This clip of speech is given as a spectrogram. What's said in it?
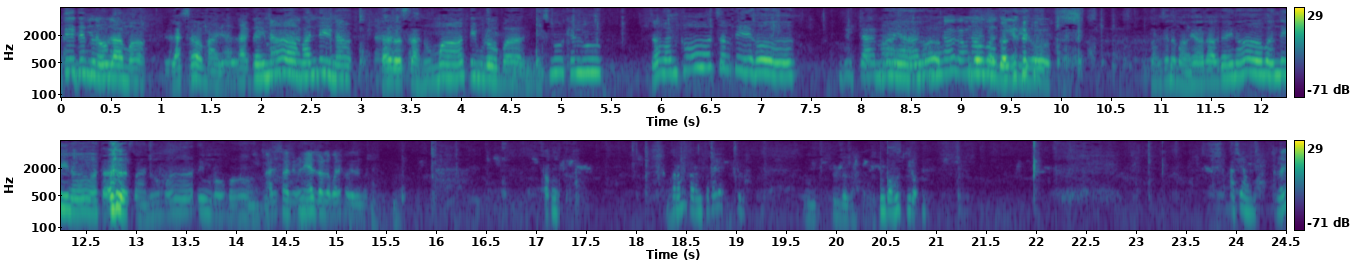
त्यो दिन रौलामा लाग्छ माया लाग्दैन भन्दिन तर सानु म तिम्रो भन निस्नु खेल्नु चलनको चल्दै हो जान न माया याद आउँदैन भन्दिन तर सानो मात्र तिम्रो बा आइज सरी म हेर्दै होला पछि जान्छु त कुरा गरौं कुरौं तरै छु जा यो हिँड्जा हाशिङले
